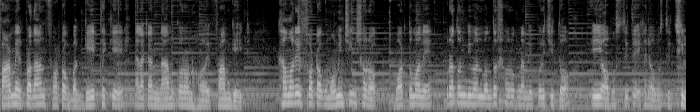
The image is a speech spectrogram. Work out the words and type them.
ফার্মের প্রধান ফটক বা গেট থেকে এলাকার নামকরণ হয় ফার্ম গেট। খামারের ফটক মমিনসিং সড়ক, বর্তমানে পুরাতন বিমানবন্দর সড়ক নামে পরিচিত এই অবস্থিতে এখানে অবস্থিত ছিল।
